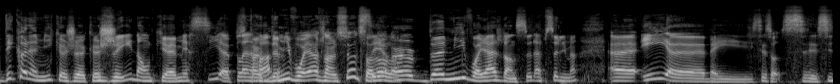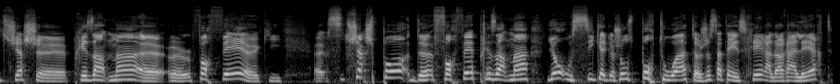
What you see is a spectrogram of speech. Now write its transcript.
d'économie que je- que j'ai. Donc merci euh, c'est un Hub. demi-voyage dans le sud, ça, C'est un demi-voyage dans le sud, absolument. Et ben, c'est ça. Si tu cherches présentement un forfait qui. si tu cherches pas de forfait présentement, ils ont aussi quelque chose pour toi. Tu as juste à t'inscrire à leur alerte.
